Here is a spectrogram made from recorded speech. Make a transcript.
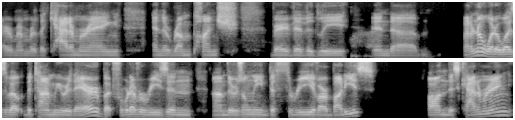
I remember the catamaran and the rum punch very vividly. And um, I don't know what it was about the time we were there, but for whatever reason, um, there was only the three of our buddies on this catamaran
